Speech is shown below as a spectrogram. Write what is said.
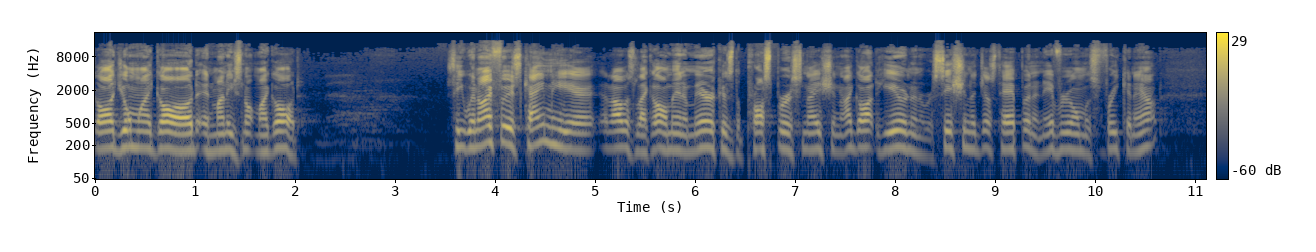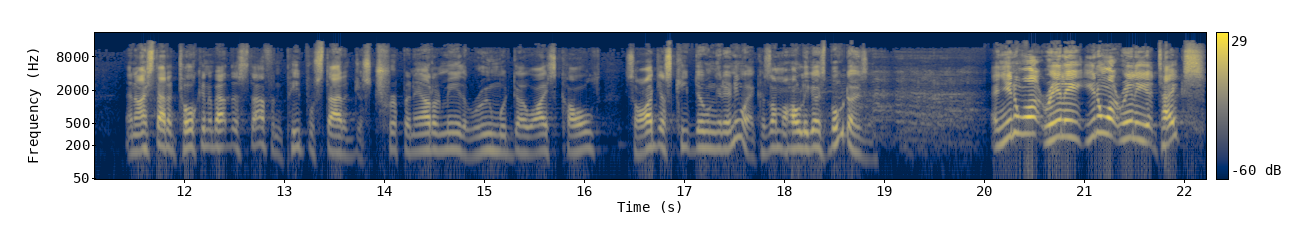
God, you're my God, and money's not my God. See, when I first came here, and I was like, oh man, America's the prosperous nation. I got here and in a recession had just happened and everyone was freaking out. And I started talking about this stuff and people started just tripping out on me. The room would go ice cold. So I just keep doing it anyway because I'm a Holy Ghost bulldozer. and you know what really, you know what really it takes?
